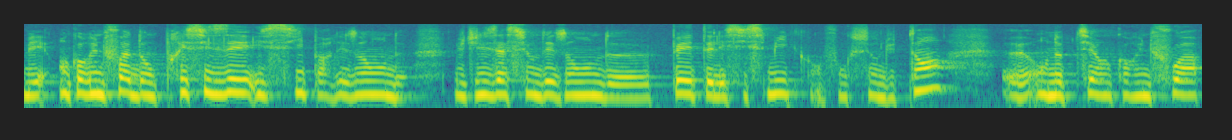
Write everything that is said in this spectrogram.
mais encore une fois, donc préciser ici par les ondes, l'utilisation des ondes P télésismiques en fonction du temps. Euh, on obtient encore une fois,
